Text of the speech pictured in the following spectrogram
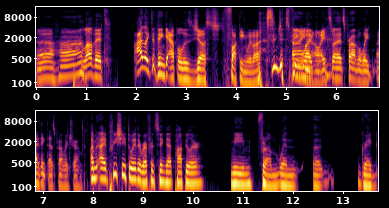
Uh huh. Love it. I like to think Apple is just fucking with us and just being I like, know. It's that's probably. I think that's probably true. I mean, I appreciate the way they're referencing that popular meme from when uh, Greg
